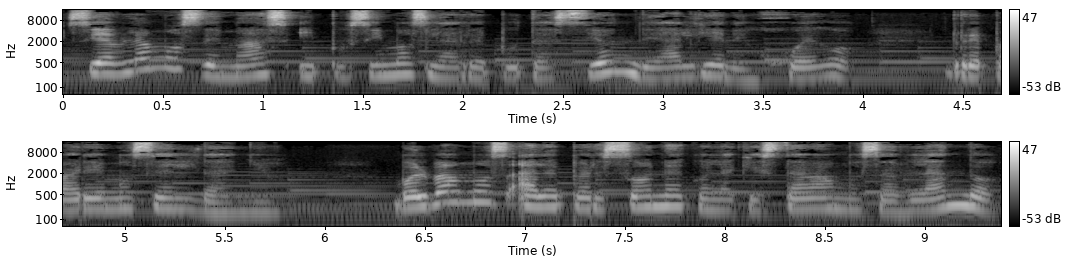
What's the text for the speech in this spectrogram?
Si hablamos de más y pusimos la reputación de alguien en juego, reparemos el daño. Volvamos a la persona con la que estábamos hablando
